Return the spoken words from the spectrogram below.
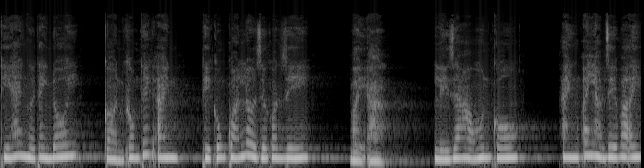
Thì hai người thành đôi. Còn không thích anh Thì cũng quán lời rồi còn gì. Vậy à? Lý Gia Hào hôn cô. Anh, anh làm gì vậy?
